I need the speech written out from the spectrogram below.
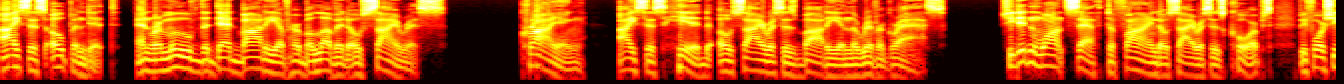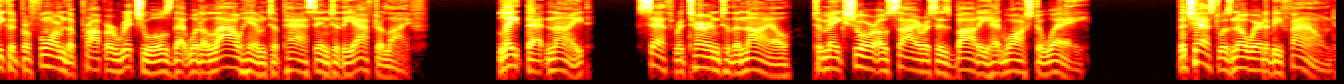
Isis opened it and removed the dead body of her beloved Osiris. Crying, Isis hid Osiris's body in the river grass. She didn't want Seth to find Osiris's corpse before she could perform the proper rituals that would allow him to pass into the afterlife. Late that night, Seth returned to the Nile to make sure Osiris's body had washed away. The chest was nowhere to be found,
